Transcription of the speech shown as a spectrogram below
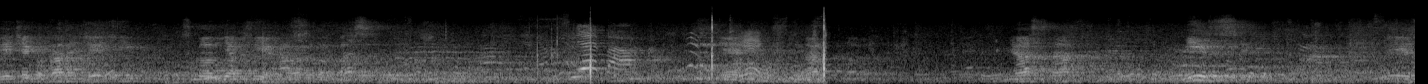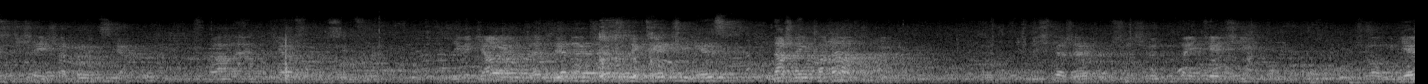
Wiecie, kochane dzieci, skąd ja przyjechałem do Was? Chleba. Nie, bardzo dobrze. Z Miasta Mirsy. To jest dzisiejsza Turcja, ale miasto Sycy. Nie wiedziałem, że tyle grzecznych dzieci jest w naszej parafii. Myślę, że przyszły tutaj dzieci mnie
